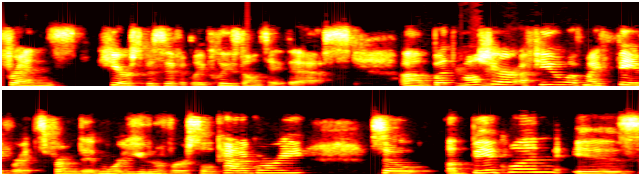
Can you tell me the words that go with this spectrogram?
friends here specifically, please don't say this. Um, but mm-hmm. I'll share a few of my favorites from the more universal category. So, a big one is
